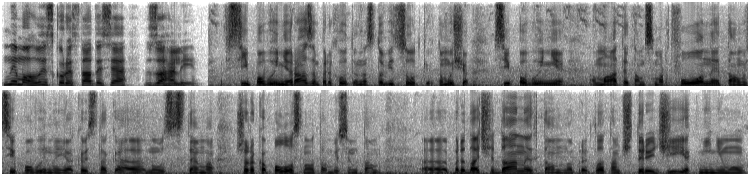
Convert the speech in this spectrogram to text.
не могли скористатися взагалі. Всі повинні разом переходити на 100%, тому що всі повинні мати там смартфони, там всі повинна якось така ну система широкополосного там, усім, там е, передачі даних, там, наприклад, там 4G як мінімум.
